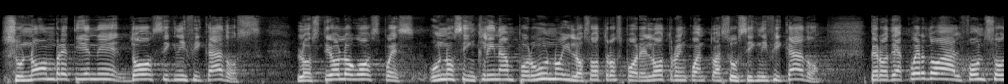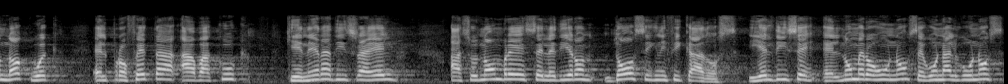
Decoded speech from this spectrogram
Su nombre tiene dos significados. Los teólogos, pues, unos se inclinan por uno y los otros por el otro en cuanto a su significado. Pero de acuerdo a Alfonso Knockwick, el profeta Habacuc, quien era de Israel, a su nombre se le dieron dos significados. Y él dice, el número uno, según algunos,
